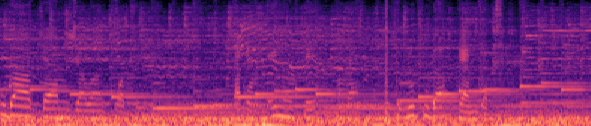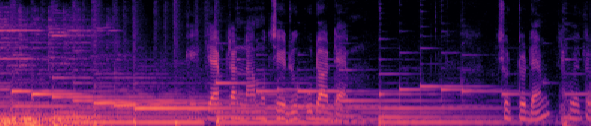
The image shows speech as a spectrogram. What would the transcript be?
রুকুডা ড্যাম যাওয়ার পথে। এখন এই মুহূর্তে আমরা রুকুডা ড্যাম যাচ্ছি। এই ড্যামটার নাম হচ্ছে রুকুডা ড্যাম। ছোট্ট ড্যাম, খুব একটা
